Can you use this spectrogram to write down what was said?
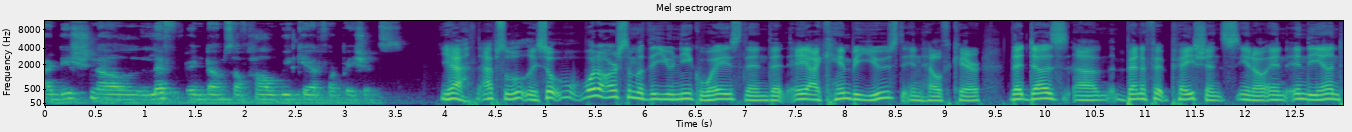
additional lift in terms of how we care for patients. Yeah, absolutely. So, what are some of the unique ways then that AI can be used in healthcare that does uh, benefit patients? You know, and in the end,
